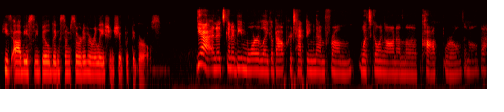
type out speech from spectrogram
he's obviously building some sort of a relationship with the girls. Yeah, and it's going to be more like about protecting them from what's going on in the cop world and all that.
